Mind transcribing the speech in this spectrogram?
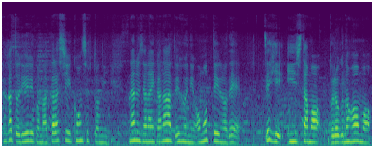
高取百合子の新しいコンセプトになるんじゃないかなというふうに思っているのでぜひインスタもブログの方も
